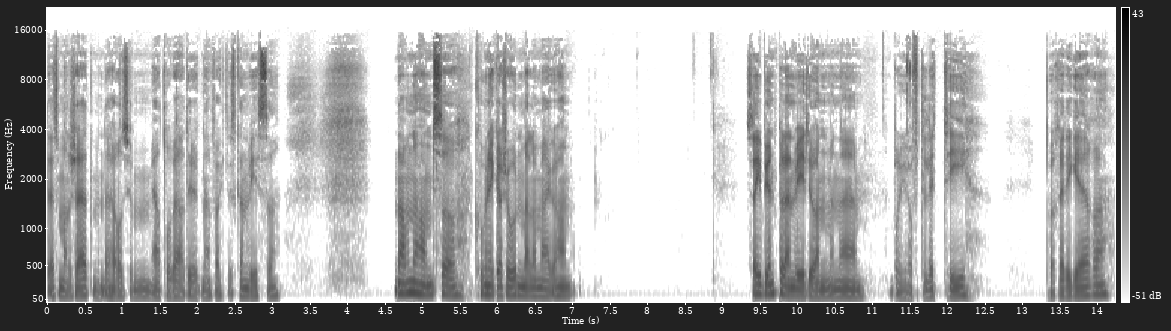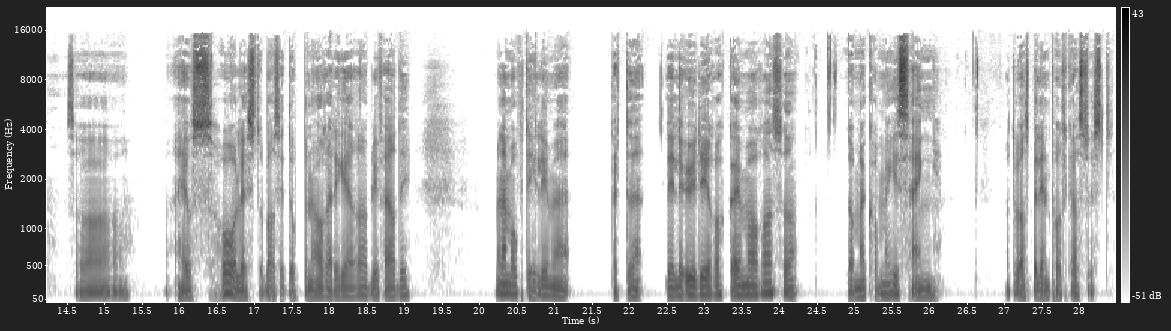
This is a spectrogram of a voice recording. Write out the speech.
det som hadde skjedd, men det høres jo mer troverdig ut når jeg faktisk kan vise navnet hans og kommunikasjonen mellom meg og han. Så jeg begynte på den videoen, men jeg bruker ofte litt tid på å redigere, så jeg har jo så lyst til å bare sitte oppe nå og redigere og bli ferdig. Men jeg må opp tidlig med dette lille UDI-rocka i morgen, så da må jeg komme meg i seng. Måtte bare spille inn podkast først.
